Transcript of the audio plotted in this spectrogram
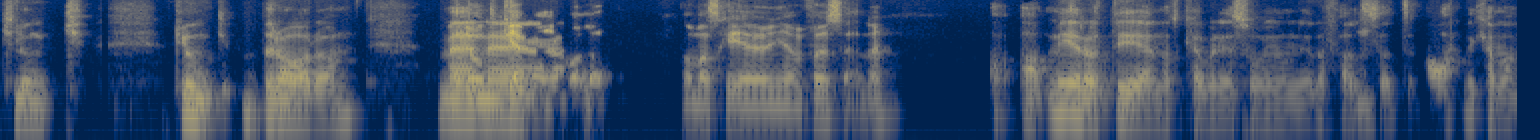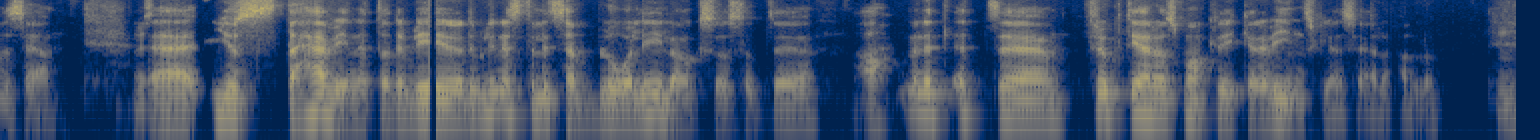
klunk, klunk bra då. Men, Men åt eh, Cabernet, om man ska göra en jämförelse, eller? Ja, mer åt det än åt Cabernet Sauvignon i alla fall. Så att, ja, det kan man väl säga. Just det. Eh, just det här vinet då, det blir, det blir nästan lite så här blålila också. Så att, eh, ja, men ett, ett eh, fruktigare och smakrikare vin skulle jag säga i alla fall. Mm.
